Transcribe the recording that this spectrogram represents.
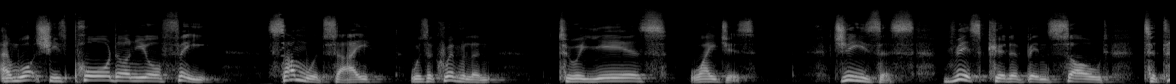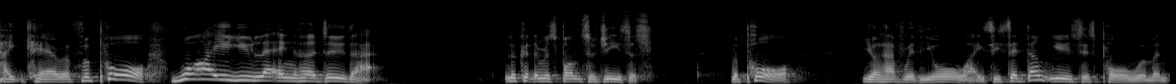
and what she's poured on your feet, some would say was equivalent to a year's wages. Jesus, this could have been sold to take care of the poor. Why are you letting her do that? Look at the response of Jesus. The poor you'll have with you always. He said, Don't use this poor woman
